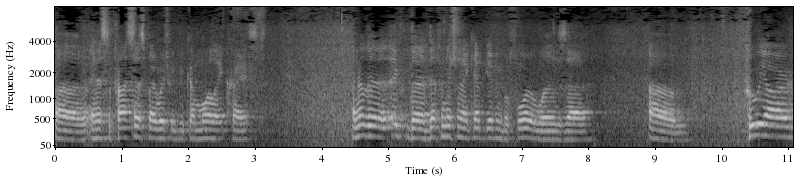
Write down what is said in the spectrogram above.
Uh, and it's the process by which we become more like Christ. I know the, the definition I kept giving before was uh, um, who we are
